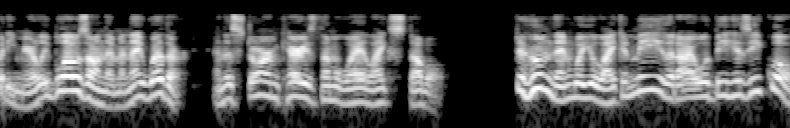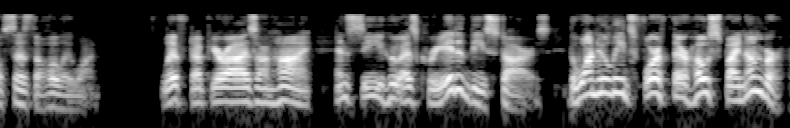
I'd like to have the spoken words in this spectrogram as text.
but he merely blows on them, and they wither, and the storm carries them away like stubble. To whom then will you liken me, that I will be his equal? says the Holy One. Lift up your eyes on high, and see who has created these stars, the one who leads forth their hosts by number.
